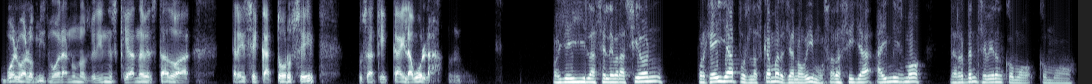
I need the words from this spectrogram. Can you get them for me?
vuelvo a lo mismo, eran unos greens que han de haber estado a 13, 14, o sea, que cae la bola. Oye, y la celebración, porque ahí ya, pues las cámaras ya no vimos, ahora sí ya, ahí mismo de repente se vieron como, como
